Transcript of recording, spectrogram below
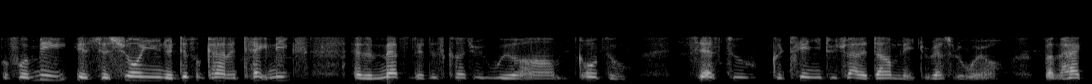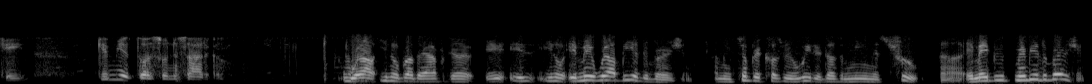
But for me, it's just showing you the different kind of techniques and the methods that this country will um, go through just to continue to try to dominate the rest of the world. Brother Haki, Give me your thoughts on this article. Well, you know, brother Africa, it, it, you know, it may well be a diversion. I mean, simply because we read it doesn't mean it's true. Uh, it may be maybe a diversion.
